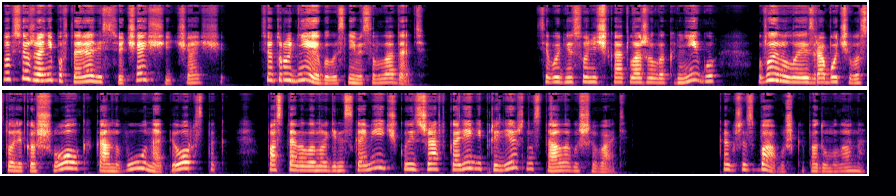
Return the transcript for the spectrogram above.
но все же они повторялись все чаще и чаще. Все труднее было с ними совладать. Сегодня Сонечка отложила книгу, вынула из рабочего столика шелк, канву, наперсток, поставила ноги на скамеечку и, сжав колени, прилежно стала вышивать. Как же с бабушкой, подумала она.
